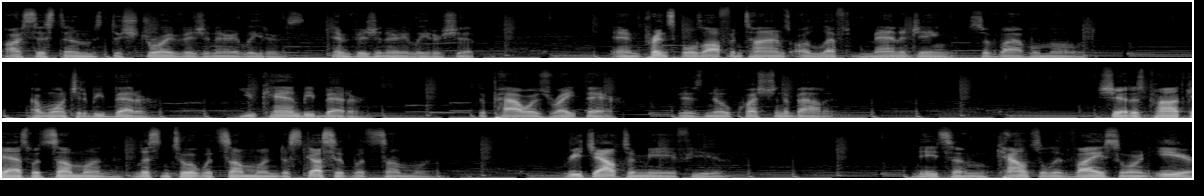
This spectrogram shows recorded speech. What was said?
our systems destroy visionary leaders and visionary leadership. And principals oftentimes are left managing survival mode. I want you to be better. You can be better. The power is right there. There's no question about it. Share this podcast with someone, listen to it with someone, discuss it with someone. Reach out to me if you need some counsel, advice, or an ear.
